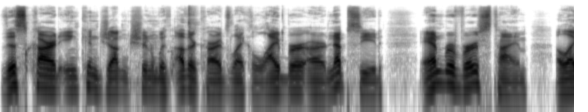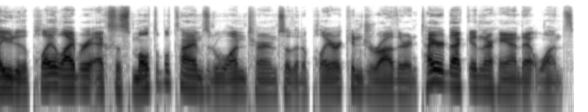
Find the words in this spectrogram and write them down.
This card, in conjunction with other cards like Library or Nepseed and Reverse Time, allow you to play library access multiple times in one turn so that a player can draw their entire deck in their hand at once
